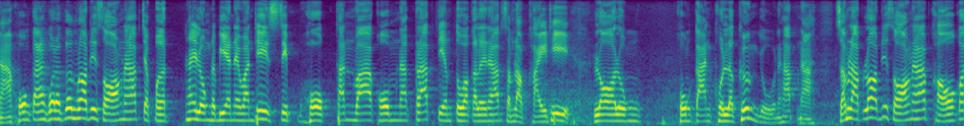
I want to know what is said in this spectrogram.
นะโครงการคนละครึ่งรอบที่2นะครับจะเปิด ให้ลงทะเบียนในวันที่ 16 ธันวาคมนะครับ เตรียมตัวกันเลยนะครับสำหรับใครที่รอลงโครงการคนละครึ่งอยู่นะครับนะสำหรับรอบที่2นะครับเขาก็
